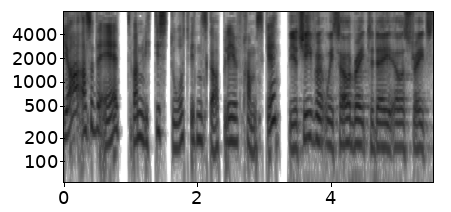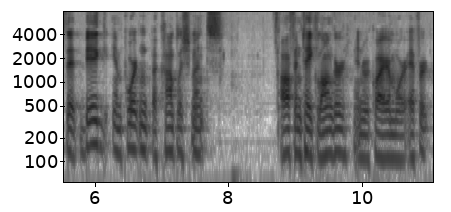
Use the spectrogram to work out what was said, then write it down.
Ja, altså det er et vanvittig stort vitenskapelig framskritt. The achievement we celebrate today illustrates that big, important accomplishments often take longer and require more effort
